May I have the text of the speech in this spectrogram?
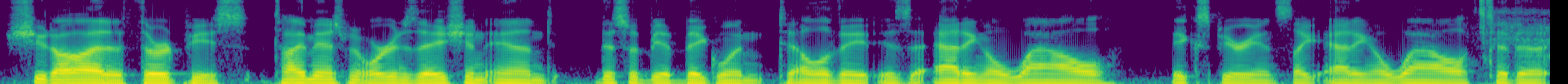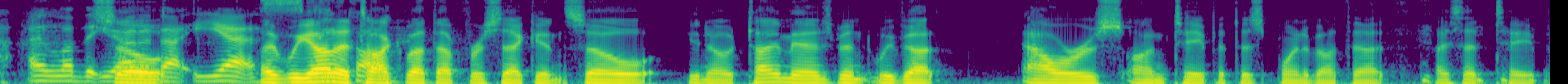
shoot, I'll add a third piece: time management, organization, and this would be a big one to elevate is adding a wow experience, like adding a wow to the. I love that you So, added that. Yes. like, we got to talk about that for a second. So you know, time management. We've got hours on tape at this point about that. I said tape.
